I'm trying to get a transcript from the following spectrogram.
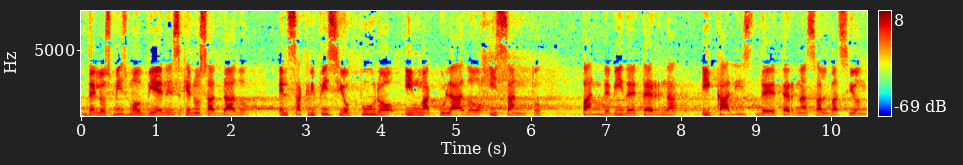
de los mismos bienes que nos has dado, el sacrificio puro, inmaculado y santo, pan de vida eterna y cáliz de eterna salvación.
